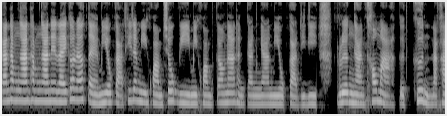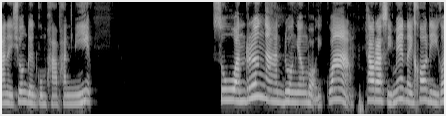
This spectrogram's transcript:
การทำงานทำงานในไรก็แล้วแต่มีโอกาสที่จะมีความโชคดี มีความก้าวหน้าทางการงาน มีโอกาสดีๆ เรื่องงานเข้ามาเกิดขึ้นนะคะ ในช่วงเดือนกุมภาพันธ์นี้ ส่วนเรื่องงานดวงยังบอกอีกว่าชาวราศีเมษในข้อดีก็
